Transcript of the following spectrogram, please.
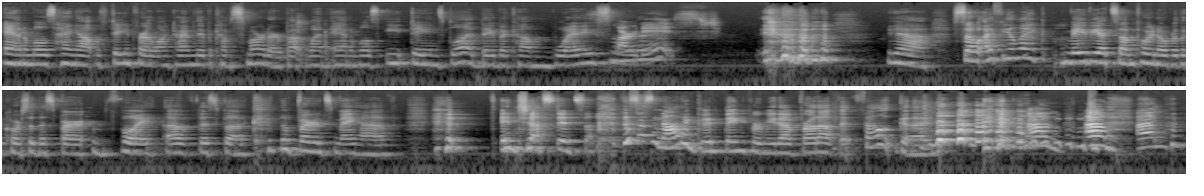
animals hang out with Daine for a long time, they become smarter, but when animals eat Daine's blood, they become way smarter. Smartest. yeah. So I feel like maybe at some point over the course of this bird boy of this book, the birds may have ingested. This is not a good thing for me to have brought up. It felt good. Um, um, um,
